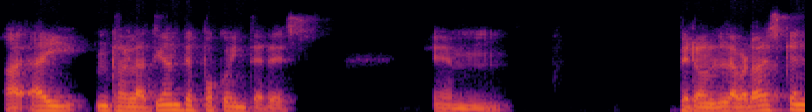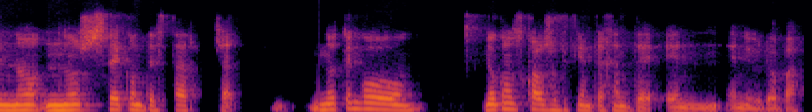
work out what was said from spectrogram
hay relativamente poco interés. Em, pero la verdad es que no, no sé contestar, no tengo, no conozco a suficiente gente en, en, Europa.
